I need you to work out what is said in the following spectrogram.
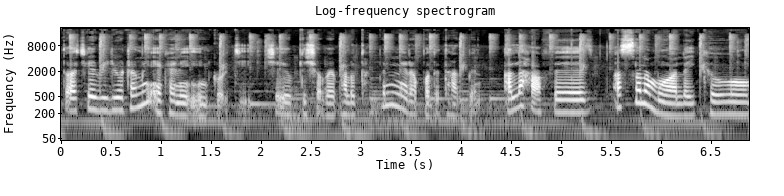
তো আজকের ভিডিওটা আমি এখানেই ইন করছি। সেই অবধি সবাই ভালো থাকবেন, নিরাপদে থাকবেন। আল্লাহ হাফেজ। আসসালামু আলাইকুম।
